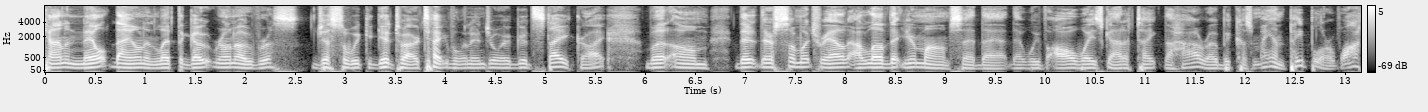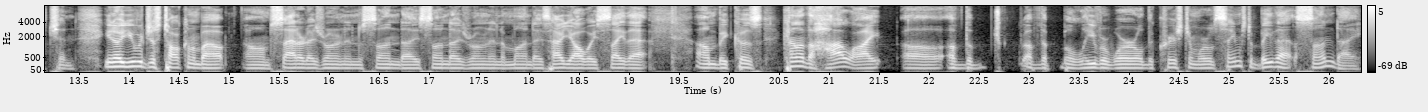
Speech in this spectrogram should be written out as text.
kind of knelt down and let the goat run over us just so we could get to our table and enjoy a good steak, right? But um, there, there's so much reality. I love that your mom said that, that we've always got to take the high road because, man, people are watching. You know, you were just talking about um, Saturdays running into Sundays, Sundays running into Mondays, how you always say that um, because kind of the highlight uh, of the of the believer world, the Christian world, seems to be that Sunday.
